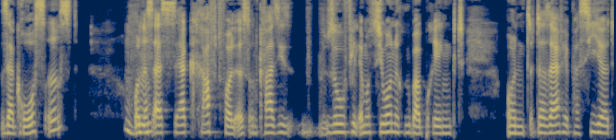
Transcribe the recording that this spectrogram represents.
sehr groß ist mhm. und dass es sehr kraftvoll ist und quasi so viel Emotionen rüberbringt und da sehr viel passiert.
